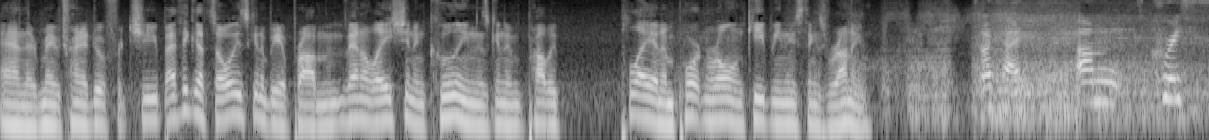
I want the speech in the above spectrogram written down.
and they're maybe trying to do it for cheap. I think that's always going to be a problem. Ventilation and cooling is going to probably play an important role in keeping these things running. Okay. Um, Chris,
